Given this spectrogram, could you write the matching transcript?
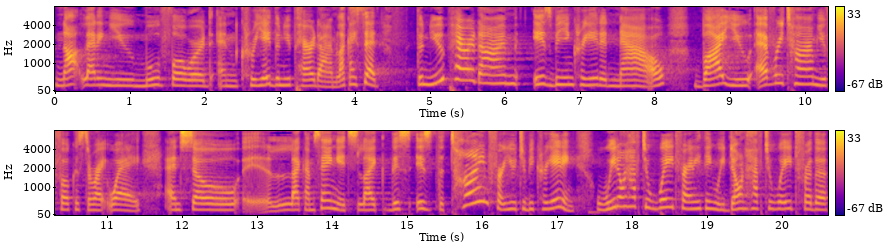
not letting you move forward and create the new paradigm. Like I said, the new paradigm is being created now by you every time you focus the right way. And so, uh, like I'm saying, it's like this is the time for you to be creating. We don't have to wait for anything. We don't have to wait for the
